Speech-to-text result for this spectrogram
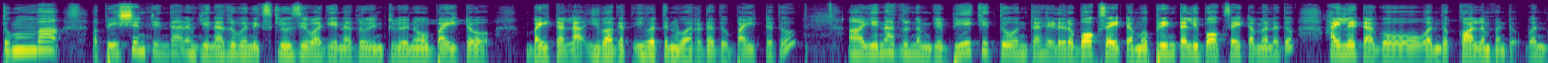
ತುಂಬ ಪೇಷಂಟಿಂದ ನಮಗೇನಾದರೂ ಒಂದು ಎಕ್ಸ್ಕ್ಲೂಸಿವ್ ಆಗಿ ಏನಾದರೂ ಇಂಟರ್ವ್ಯೂನೋ ಬೈಟೋ ಬೈಟಲ್ಲ, ಇವಾಗ ಇವತ್ತಿನ ವರ್ಡ್ ಅದು ಬೈಟದು ಏನಾದರೂ ನಮಗೆ ಬೇಕಿತ್ತು ಅಂತ ಹೇಳಿದ್ರೆ ಬಾಕ್ಸ್ ಐಟಮ್, ಪ್ರಿಂಟಲ್ಲಿ ಬಾಕ್ಸ್ ಐಟಮ್ ಅನ್ನೋದು ಹೈಲೈಟ್ ಆಗೋ ಒಂದು ಕಾಲಮ್ ಬಂದು, ಒಂದು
